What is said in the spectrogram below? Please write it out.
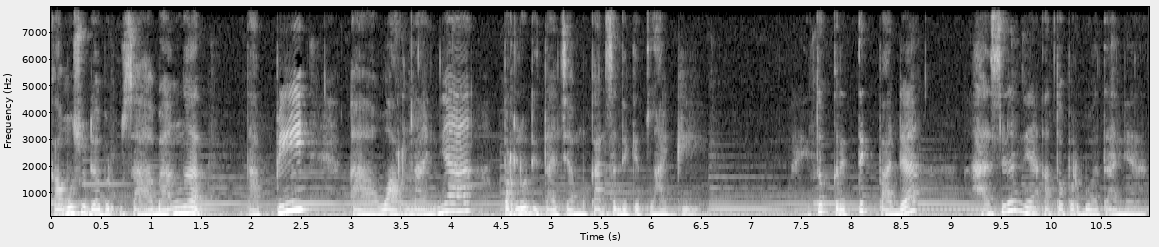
kamu sudah berusaha banget, tapi uh, warnanya perlu ditajamkan sedikit lagi itu kritik pada hasilnya atau perbuatannya,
